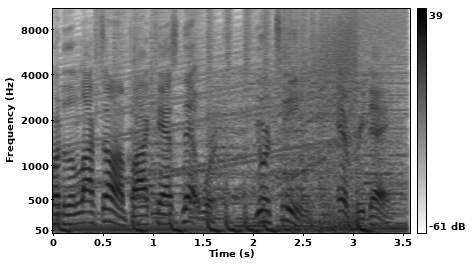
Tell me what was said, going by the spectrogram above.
part of the Locked On Podcast Network. Your team every day.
